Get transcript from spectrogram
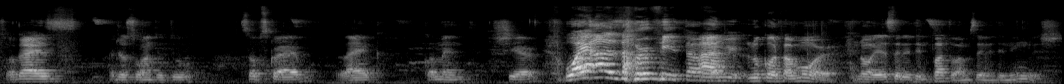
So guys, I just wanted to subscribe, like, comment, share, Why else I repeat that for me? and look out for more. No, you said it in Patois, I'm saying it in English.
